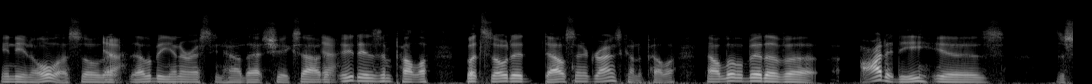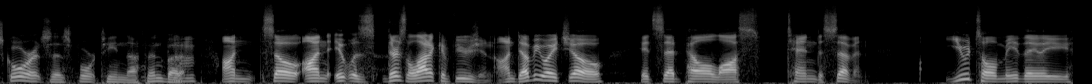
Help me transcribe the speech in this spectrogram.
Indianola, so that Yeah. that'll be interesting how that shakes out. Yeah. It is in Pella, but so did Dallas Center Grimes come to Pella. Now a little bit of a oddity is the score it says 14 nothing, but Mhm. on so on it was there's a lot of confusion on WHO. It said Pella lost ten to seven. You told me they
